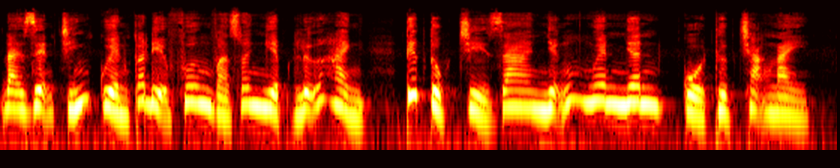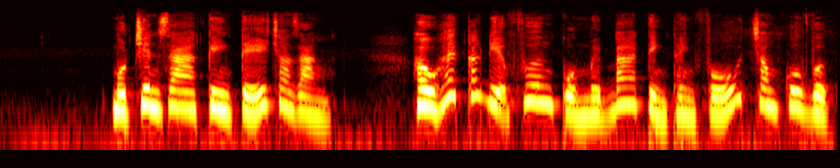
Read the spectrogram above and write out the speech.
đại diện chính quyền các địa phương và doanh nghiệp lữ hành tiếp tục chỉ ra những nguyên nhân của thực trạng này. Một chuyên gia kinh tế cho rằng, hầu hết các địa phương của 13 tỉnh thành phố trong khu vực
